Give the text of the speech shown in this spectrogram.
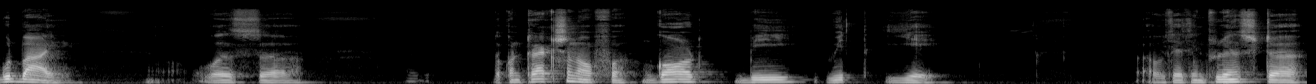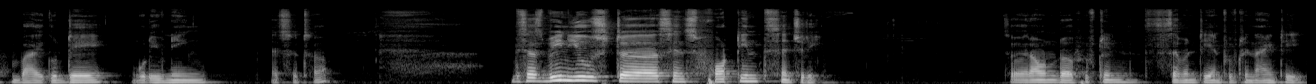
goodbye was uh, the contraction of uh, God be with ye Uh, which is influenced uh, by good day, good evening, etc. This has been used uh, since 14th century. So around uh, 1570 and 1590,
